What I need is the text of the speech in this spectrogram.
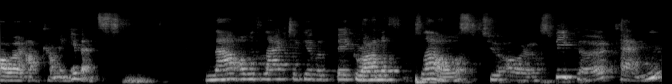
our upcoming events. Now I would like to give a big round of applause to our speaker, Ken.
